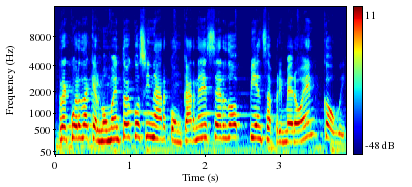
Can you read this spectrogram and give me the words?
Recuerda que al momento de cocinar con carne de cerdo, piensa primero en Cowi.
